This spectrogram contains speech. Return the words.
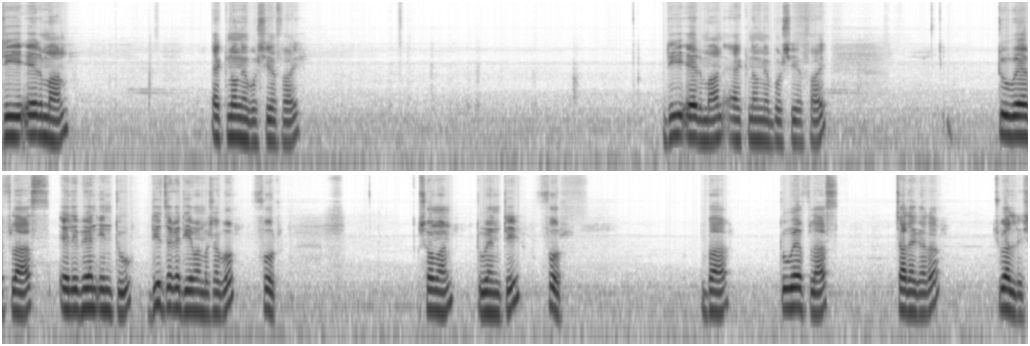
ডি এর মান এক নঙে বসিয়ে পাই। ডি এর মান এক নঙে বসিয়ে পাই। Two A plus eleven into ডির জায়গায় ডি এর মান বসাবো, ফোর। সমান টোয়েন্টি ফোর। বা টু এ প্লাস চার এগারো চুয়াল্লিশ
